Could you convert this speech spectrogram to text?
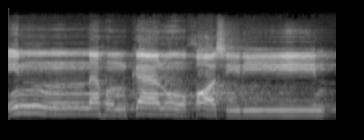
إنهم كانوا خاسرين.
